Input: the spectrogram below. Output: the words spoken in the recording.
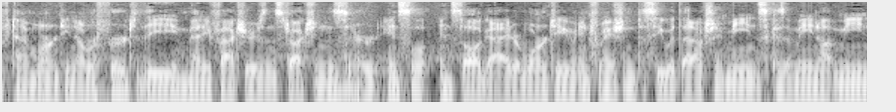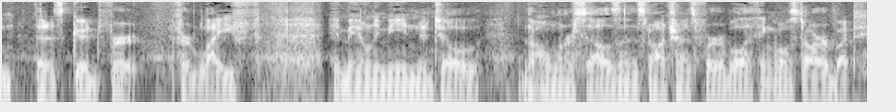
lifetime warranty. Now refer to the manufacturer's instructions or install, install guide or warranty information to see what that actually means, because it may not mean that it's good for for life. It may only mean until the homeowner sells and it's not transferable. I think most are, but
